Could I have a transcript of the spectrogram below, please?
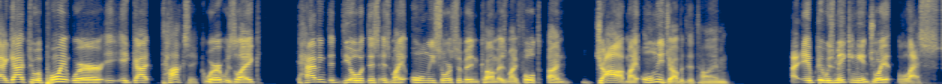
I got to a point where it, it got toxic, where it was like having to deal with this as my only source of income, as my full time job, my only job at the time. I, it, it was making me enjoy it less.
